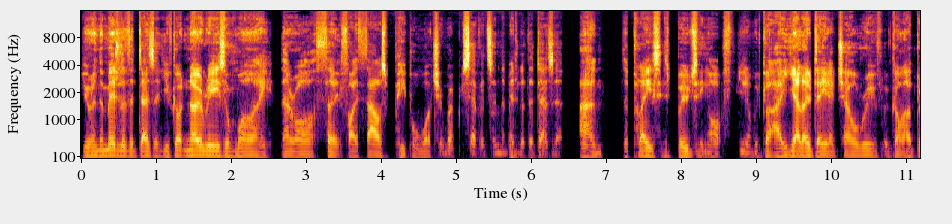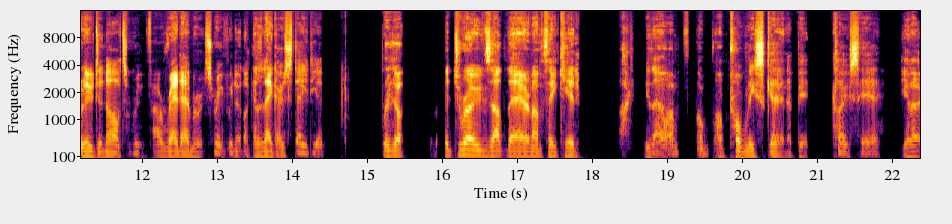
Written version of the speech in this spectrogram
You're in the middle of the desert. You've got no reason why there are 35,000 people watching rugby sevens in the middle of the desert. And the place is booting off. You know, we've got our yellow DHL roof, we've got our blue Donata roof, our red Emirates roof. We look like a Lego stadium. We've got the drones up there, and I'm thinking, you know, I'm, I'm, I'm probably skirting a bit close here. You know,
